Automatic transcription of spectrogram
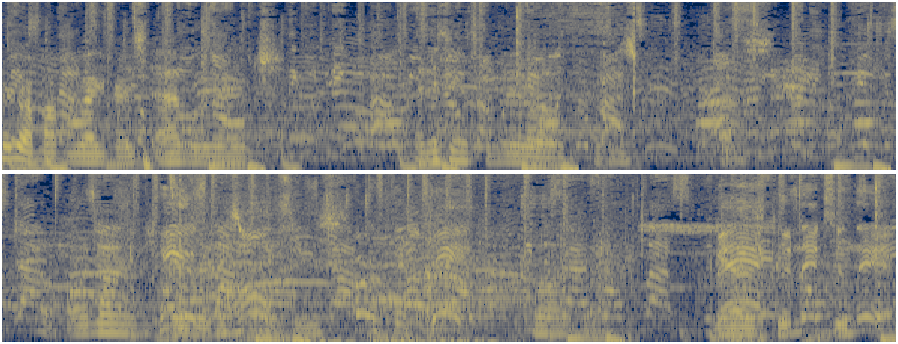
Oh, I forgot Bobby Wagner's avalanche. Anything in the middle. Just, just, oh, oh no, First and ten. Oh, wow. Yeah, Bad connection there.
